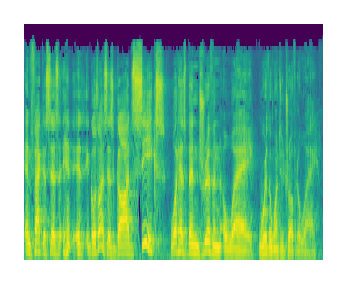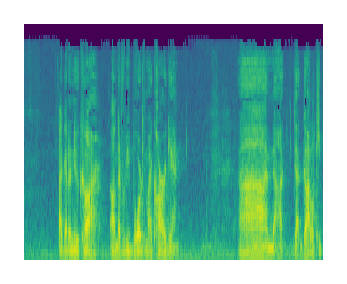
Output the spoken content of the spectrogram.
In fact, it says, it goes on, it says, God seeks what has been driven away. We're the ones who drove it away. I got a new car. I'll never be bored with my car again. Uh, I'm not. God will keep,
